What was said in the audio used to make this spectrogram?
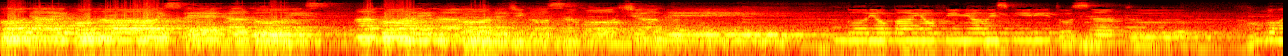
rogai por nós, pecadores, agora e na hora de nossa morte. Amém. Glória ao Pai, ao Filho e ao Espírito Santo, como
